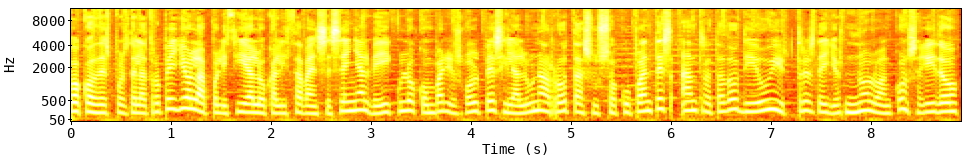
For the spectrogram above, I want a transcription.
Poco después del atropello, la policía localizaba en Seseña el vehículo con varios golpes y la luna rota. Sus ocupantes han tratado de huir. Tres de ellos no lo han conseguido.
